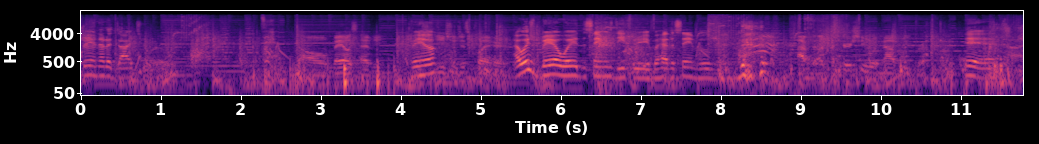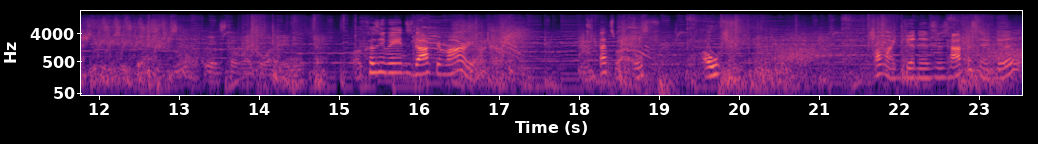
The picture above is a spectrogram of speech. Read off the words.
Bayonetta died too early. No, Bayo's heavy. Bayo? You should just play her. I wish Bayo weighed the same as D3, but had the same movement. I'm, I'm sure she would not be broken. yeah, nah, she, she's good. It looks like 180. Well, because he means Dr. Mario now. That's why. Oof. Oof. Oh my goodness, is Hopper's gonna do it?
